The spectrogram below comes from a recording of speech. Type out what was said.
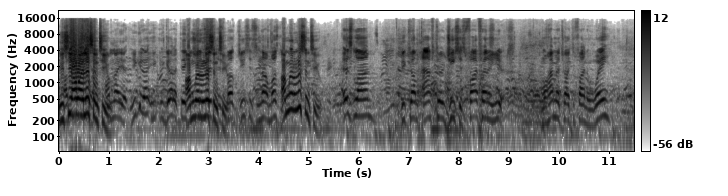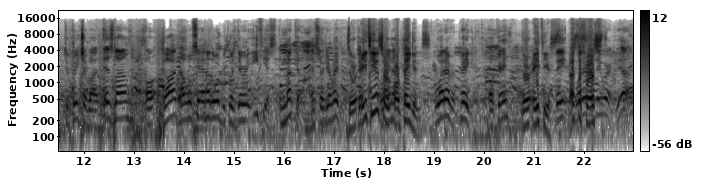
You I'm see how I yet. listen to you? I'm not yet. You gotta, you, you gotta take. I'm gonna listen to you. Mus- Jesus is not Muslim. I'm going to listen to you. Islam become after Jesus 500 years. Muhammad tried to find a way to preach about Islam or God. I will say another word because they were atheists in Mecca and Saudi Arabia. They were Okay? atheists or, or pagans? whatever pagan. Okay. They were atheists. They, That's the first. They were, yeah,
